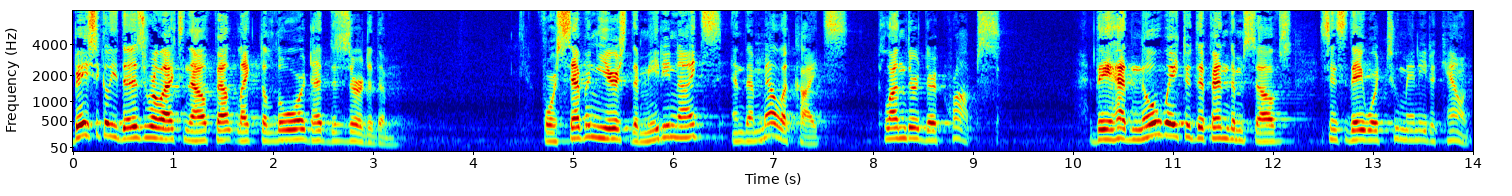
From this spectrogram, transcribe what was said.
Basically, the Israelites now felt like the Lord had deserted them. For seven years, the Midianites and the Amalekites plundered their crops. They had no way to defend themselves since they were too many to count.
